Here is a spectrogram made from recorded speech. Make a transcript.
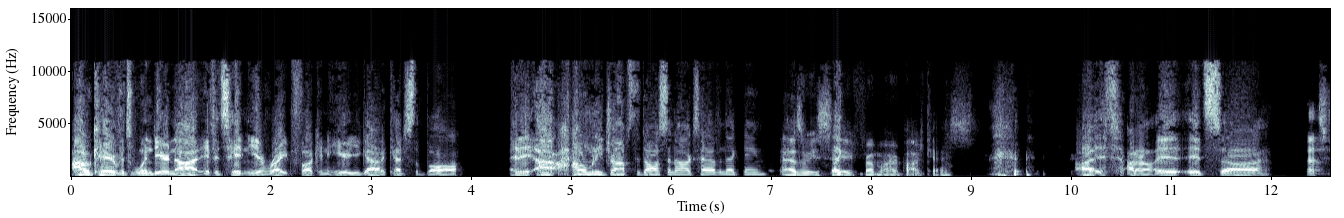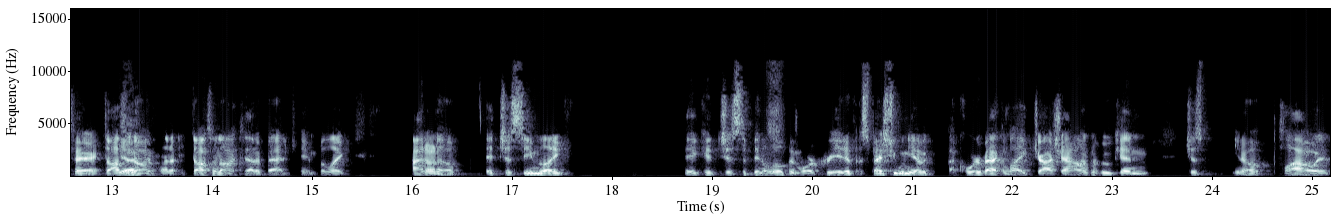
I don't care if it's windy or not. If it's hitting you right fucking here, you got to catch the ball. And it, uh, how many drops did Dawson Knox have in that game? as we say from our podcast. Uh, it's, I don't know. It, it's uh, That's fair. Dawson Yeah. Knox had a, Dawson Knox had a bad game, but like I don't know. It just seemed like it could just have been a little bit more creative, especially when you have a, a quarterback like Josh Allen who can just you know plow it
